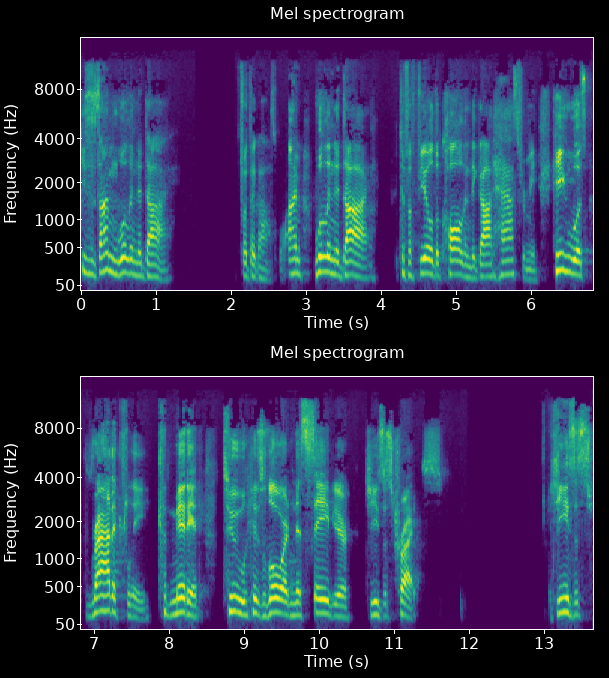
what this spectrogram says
He says, I'm willing to die for the gospel. I'm willing to die to fulfill the calling that God has for me. He was radically committed to his Lord and his Savior, Jesus Christ. Jesus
